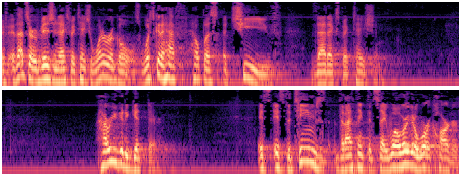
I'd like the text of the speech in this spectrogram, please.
if, if that's our vision and expectation, what are our goals? What's going to help us achieve that expectation? How are you going to get there? It's, it's the teams that I think that say, well, we're going to work harder.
